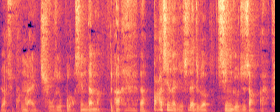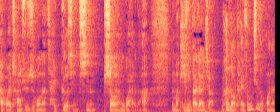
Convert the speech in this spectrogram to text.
要去蓬莱求这个不老仙丹嘛，对吧？啊，八仙呢也是在这个仙阁之上啊，开怀畅叙之后呢，才各显其能，漂洋过海的啊。那么提醒大家一下，碰到台风季的话呢，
